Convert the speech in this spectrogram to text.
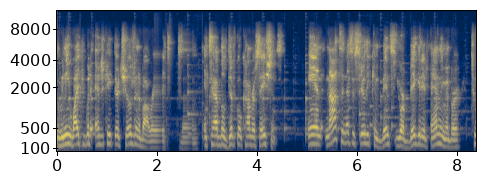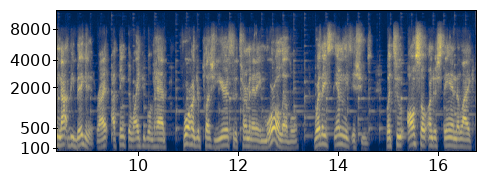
We need white people to educate their children about racism and to have those difficult conversations and not to necessarily convince your bigoted family member to not be bigoted, right? I think the white people have had 400 plus years to determine at a moral level where they stand on these issues, but to also understand that like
